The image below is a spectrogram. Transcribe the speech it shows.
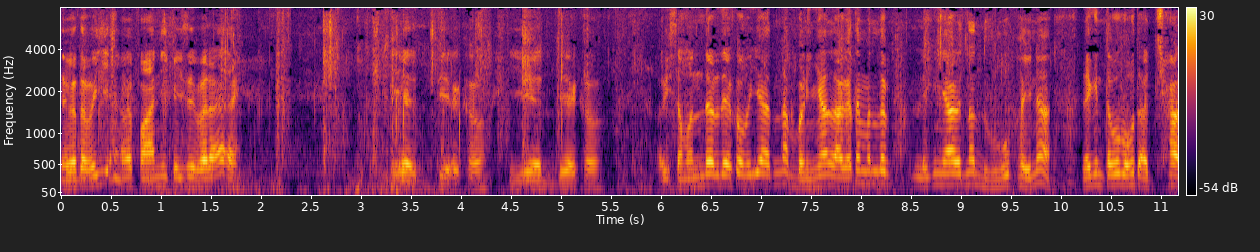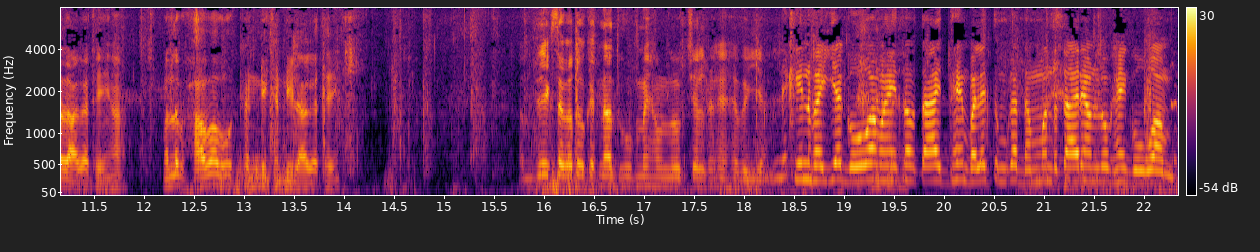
देखो तो भैया हमें पानी कैसे भरा है? ये देखो ये देखो। और ये समंदर देखो भैया इतना बढ़िया लागत है मतलब लेकिन यार इतना धूप है ना लेकिन तब वो बहुत अच्छा लागत है यहाँ। मतलब हवा बहुत ठंडी ठंडी लागत है। अब देख सको हो कितना धूप में हम लोग चल रहे हैं भैया। लेकिन भैया गोवा में इतना बताए थे भले तुमका दमन बता रहे हम लोग हैं गोवा में।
